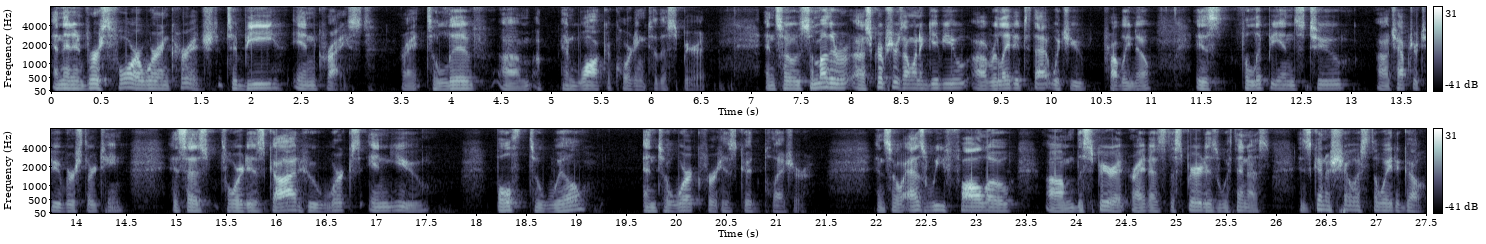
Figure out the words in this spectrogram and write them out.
And then in verse 4, we're encouraged to be in Christ, right? To live um, and walk according to the Spirit. And so, some other uh, scriptures I want to give you uh, related to that, which you probably know, is Philippians 2, uh, chapter 2, verse 13. It says, For it is God who works in you both to will and to work for his good pleasure. And so, as we follow um, the Spirit, right, as the Spirit is within us, is going to show us the way to go,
